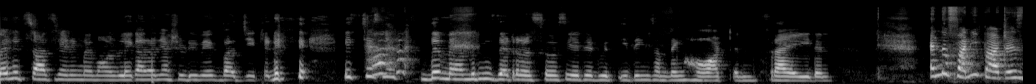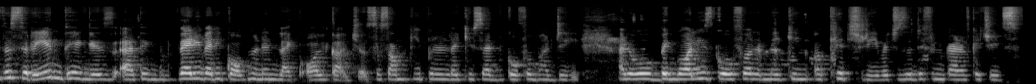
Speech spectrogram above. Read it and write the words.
when it starts raining, my mom like Ananya, should we make bhaji today? it's just like the memories that are associated with eating something hot and fried and And the funny part is this rain thing is I think very very common in like all cultures. So some people like you said go for bhaji. I know Bengalis go for making a khichdi, which is a different kind of khichdi. It's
